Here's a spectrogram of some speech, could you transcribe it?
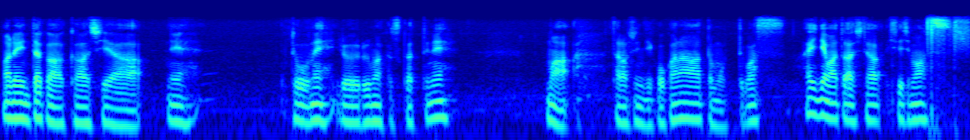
まあ、レンタカー、カーシェア、ね、とね、いろいろうまく使ってね、まあ、楽しんでいこうかなと思ってます。はい、ではまた明日失礼します。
